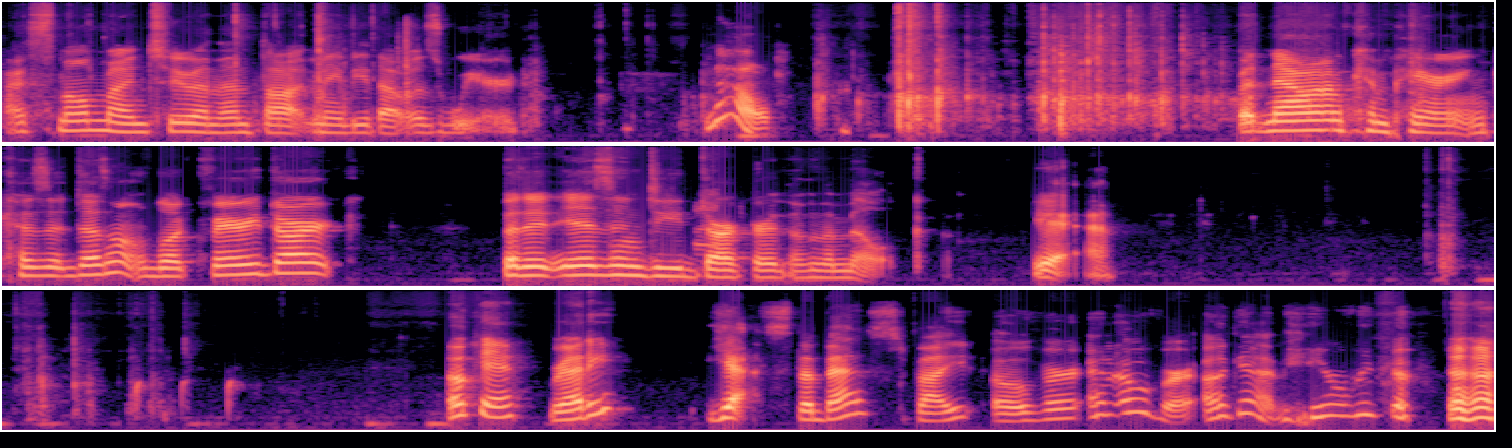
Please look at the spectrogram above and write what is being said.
I smelled mine too and then thought maybe that was weird. No. But now I'm comparing because it doesn't look very dark, but it is indeed darker than the milk. Yeah. Okay, ready? Yes, the best bite over and over. Again, here we go.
